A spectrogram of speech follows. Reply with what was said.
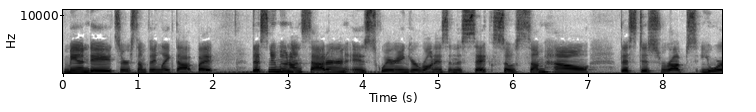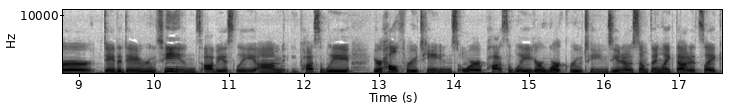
mandates or something like that. But this new moon on Saturn is squaring Uranus in the sixth, so somehow this disrupts your day to day routines, obviously, um, possibly your health routines or possibly your work routines, you know, something like that. It's like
